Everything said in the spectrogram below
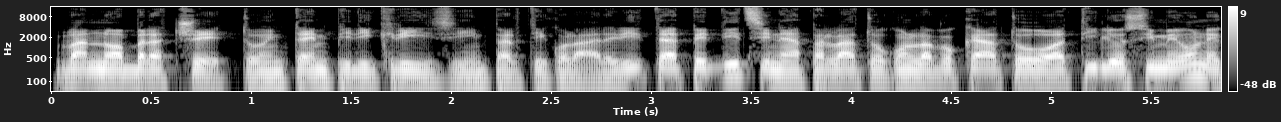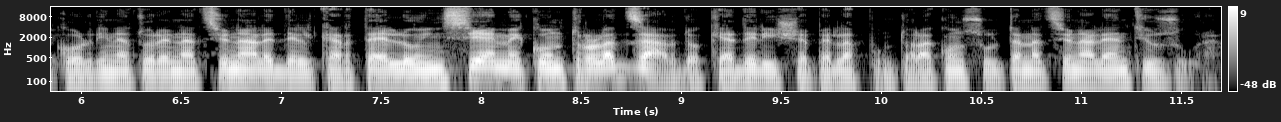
vanno, a braccetto in tempi di crisi in particolare. Rita Pedizzi ne ha parlato con l'avvocato Attilio Simeone, coordinatore nazionale del cartello Insieme contro l'azzardo, che aderisce per l'appunto alla consulta nazionale antiusura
